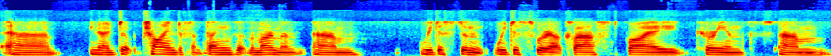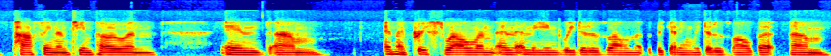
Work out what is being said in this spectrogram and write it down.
Uh, you know, trying different things at the moment. Um, we just didn't. We just were outclassed by Koreans um, passing and tempo, and and um, and they pressed well, and, and in the end we did as well, and at the beginning we did as well. But um,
